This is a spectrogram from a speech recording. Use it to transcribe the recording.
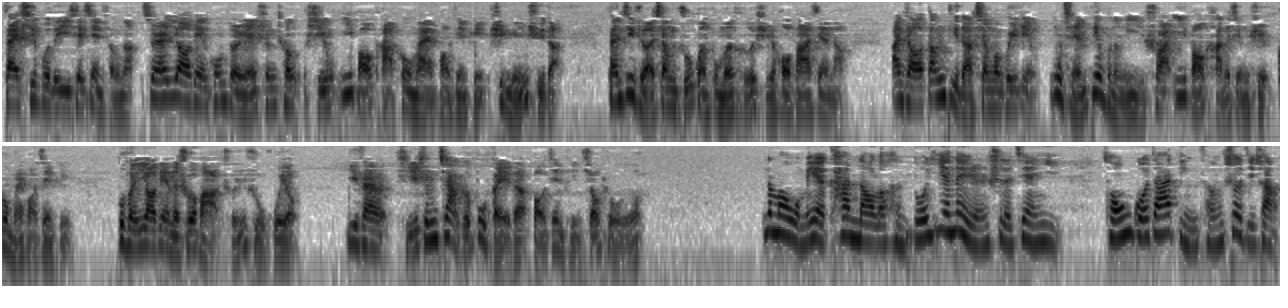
在西部的一些县城呢，虽然药店工作人员声称使用医保卡购买保健品是允许的，但记者向主管部门核实后发现呢。按照当地的相关规定，目前并不能以刷医保卡的形式购买保健品。部分药店的说法纯属忽悠，意在提升价格不菲的保健品销售额。那么，我们也看到了很多业内人士的建议，从国家顶层设计上，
